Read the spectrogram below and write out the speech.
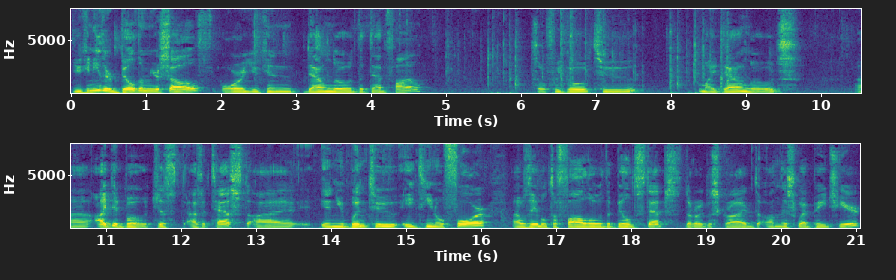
You can either build them yourself or you can download the deb file. So if we go to my downloads, uh, I did both just as a test. I, in Ubuntu 1804, I was able to follow the build steps that are described on this web page here,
